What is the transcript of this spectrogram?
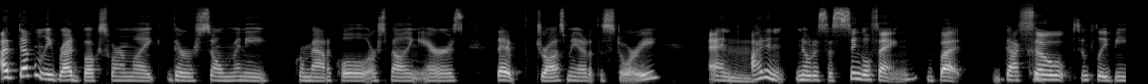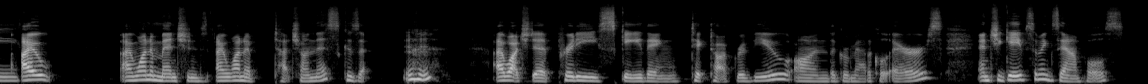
I've definitely read books where I'm like, there are so many grammatical or spelling errors that it draws me out of the story. And mm. I didn't notice a single thing, but that could so simply be. I I want to mention, I want to touch on this because mm-hmm. I watched a pretty scathing TikTok review on the grammatical errors, and she gave some examples.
